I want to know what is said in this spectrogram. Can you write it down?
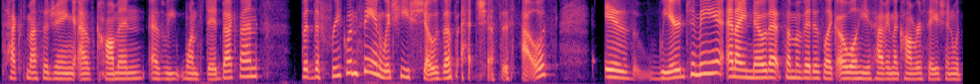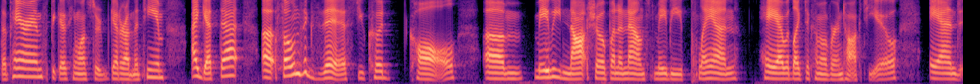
text messaging as common as we once did back then, but the frequency in which he shows up at Jess's house is weird to me. And I know that some of it is like, oh, well, he's having the conversation with the parents because he wants to get her on the team. I get that. Uh, phones exist. You could call. Um, maybe not show up unannounced. Maybe plan, hey, I would like to come over and talk to you. And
